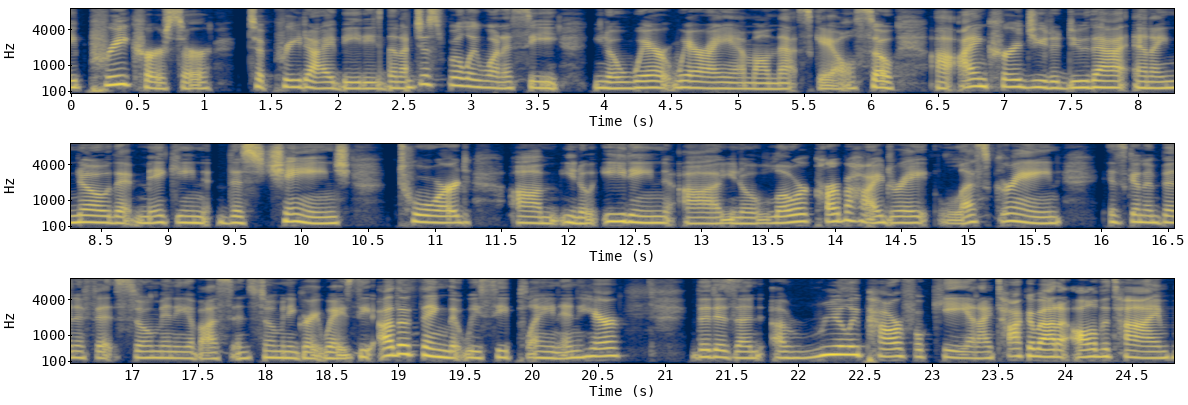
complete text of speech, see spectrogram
a precursor to pre-diabetes then i just really want to see you know where where i am on that scale so uh, i encourage you to do that and i know that making this change toward um, you know eating uh, you know lower carbohydrate less grain is going to benefit so many of us in so many great ways. The other thing that we see playing in here that is an, a really powerful key and i talk about it all the time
